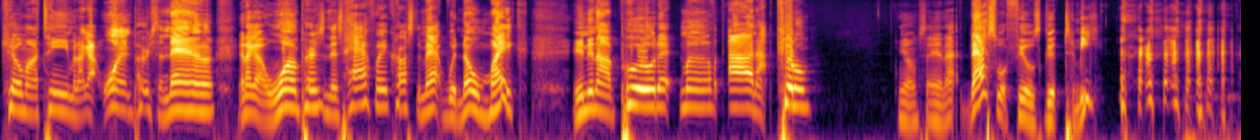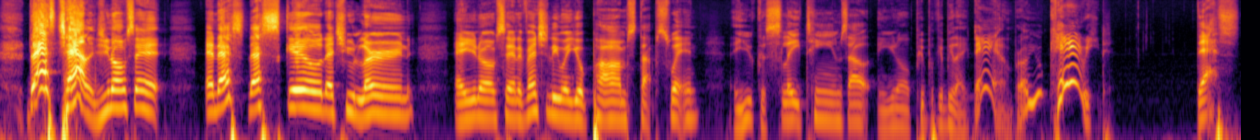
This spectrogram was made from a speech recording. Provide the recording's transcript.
kill my team. And I got one person down. And I got one person that's halfway across the map with no mic. And then I pull that motherfucker out and I kill him. You know what I'm saying? That, that's what feels good to me. that's challenge. You know what I'm saying? And that's that's skill that you learn. And you know what I'm saying? Eventually when your palms stop sweating and you could slay teams out and you know people could be like, damn, bro, you carried. That's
